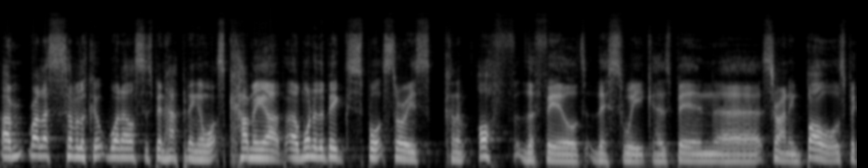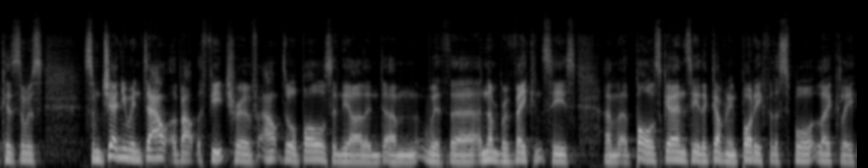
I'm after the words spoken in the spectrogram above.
Um, right, let's have a look at what else has been happening and what's coming up. Uh, one of the big sports stories kind of off the field this week has been uh, surrounding bowls because there was some genuine doubt about the future of outdoor bowls in the island, um, with uh, a number of vacancies um, at Bowls Guernsey, the governing body for the sport locally.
